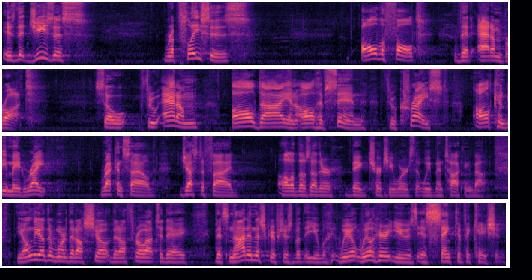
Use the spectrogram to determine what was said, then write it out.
is that Jesus replaces all the fault that Adam brought. So through Adam, all die and all have sinned. Through Christ, all can be made right, reconciled, justified, all of those other big churchy words that we've been talking about. The only other word that I'll show that I'll throw out today that's not in the scriptures but that you will, will hear it used is sanctification.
